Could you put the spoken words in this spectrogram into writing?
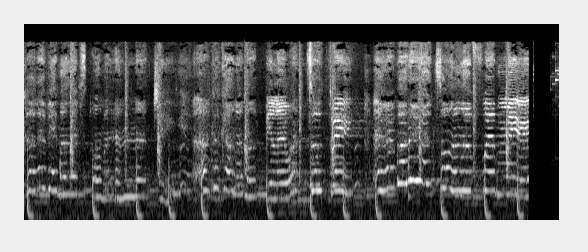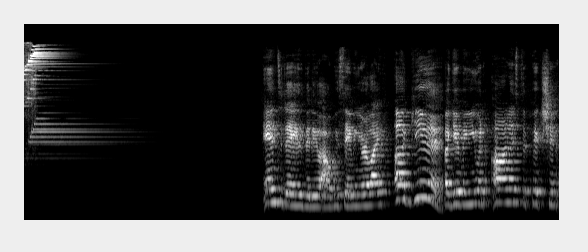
Could it be my lips or my energy? I could count one, In today's video, I'll be saving your life again by giving you an honest depiction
